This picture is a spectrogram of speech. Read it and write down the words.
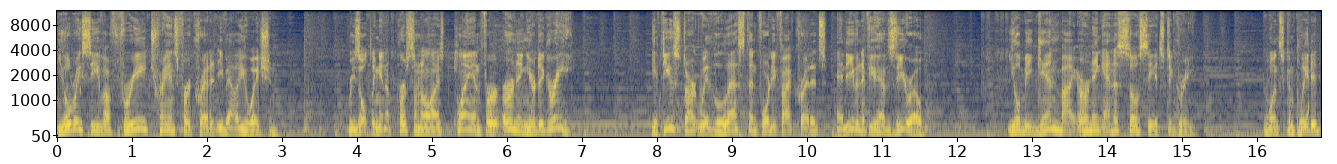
you'll receive a free transfer credit evaluation, resulting in a personalized plan for earning your degree. If you start with less than 45 credits, and even if you have zero, you'll begin by earning an associate's degree. Once completed,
